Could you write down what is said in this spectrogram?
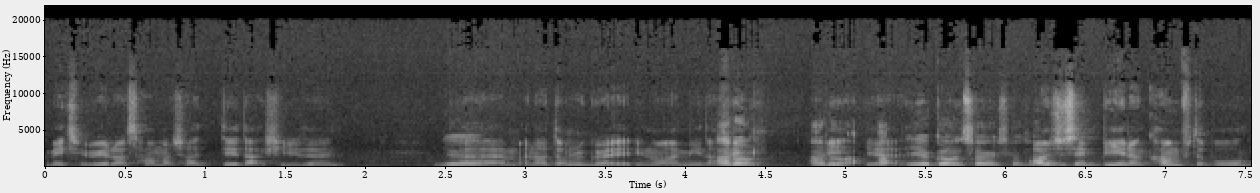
makes me realize how much I did actually learn. Yeah. Um, and I don't Mm. regret it. You know what I mean? I don't. I don't. be- Yeah. yeah. yeah. Go on. Sorry. sorry, I was just saying, being uncomfortable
